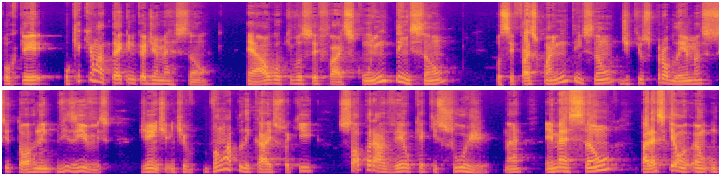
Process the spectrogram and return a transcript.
Porque o que é uma técnica de imersão? É algo que você faz com intenção, você faz com a intenção de que os problemas se tornem visíveis. Gente, a gente vamos aplicar isso aqui só para ver o que é que surge, né? Imersão parece que é um, é um,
